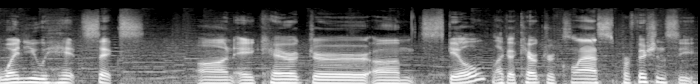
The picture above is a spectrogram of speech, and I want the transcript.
when you hit six on a character um, skill, like a character class proficiency.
